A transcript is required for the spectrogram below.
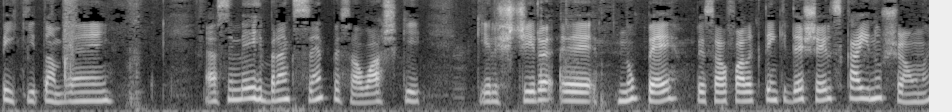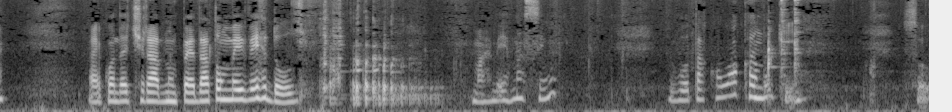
piqui também. É assim meio branco sempre, pessoal. Eu acho que, que eles tiram é, no pé. O pessoal fala que tem que deixar eles cair no chão, né? Aí quando é tirado no pé, dá tão meio verdoso. Mas mesmo assim, Eu vou estar tá colocando aqui. So,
